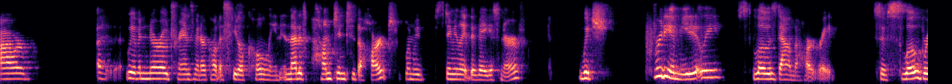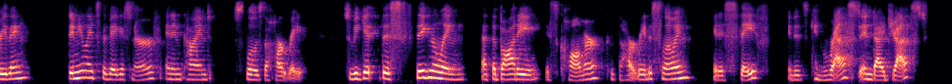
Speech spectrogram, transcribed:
our uh, we have a neurotransmitter called acetylcholine, and that is pumped into the heart when we stimulate the vagus nerve, which pretty immediately slows down the heart rate. So, slow breathing stimulates the vagus nerve and, in kind, slows the heart rate. So, we get this signaling that the body is calmer because the heart rate is slowing, it is safe, it is can rest and digest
